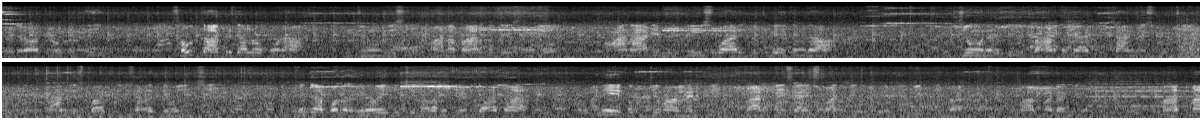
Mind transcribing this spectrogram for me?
గుజరాత్లో పుట్టి సౌత్ ఆఫ్రికాలో కూడా ఉద్యమం చేసి మన భారతదేశంలో ఆనాటి బ్రిటిష్ వారికి వ్యతిరేకంగా ఉద్యమం నడిపి భారత జాతీయ కాంగ్రెస్ చేరి కాంగ్రెస్ పార్టీకి సారథ్యం వహించి ముఖ్యంగా పంతొమ్మిది ఇరవై నుంచి నలభై ఏడు దాకా అనేక ఉద్యమాలు నడిపి భారతదేశానికి స్వాతంత్ర్యం వ్యక్తి మహాత్మా గాంధీ గారు. మహాత్మా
